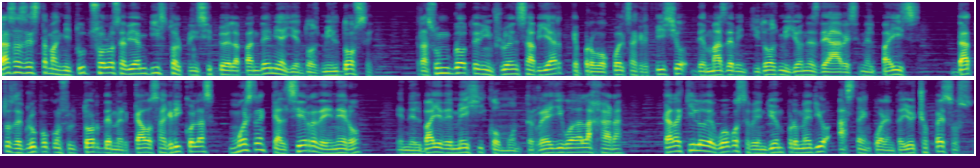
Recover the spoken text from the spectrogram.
Tasas de esta magnitud solo se habían visto al principio de la pandemia y en 2012, tras un brote de influenza aviar que provocó el sacrificio de más de 22 millones de aves en el país. Datos del Grupo Consultor de Mercados Agrícolas muestran que al cierre de enero, en el Valle de México, Monterrey y Guadalajara, cada kilo de huevo se vendió en promedio hasta en 48 pesos,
